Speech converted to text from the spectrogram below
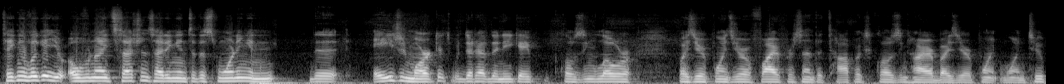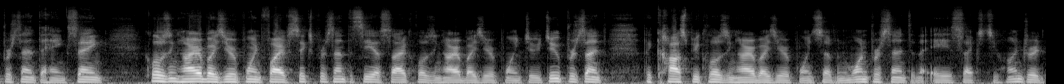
taking a look at your overnight sessions heading into this morning in the asian markets we did have the nikkei closing lower by 0.05%, the Topix closing higher by 0.12%, the Hang Seng closing higher by 0.56%, the CSI closing higher by 0.22%, the Kospi closing higher by 0.71%, and the ASX 200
